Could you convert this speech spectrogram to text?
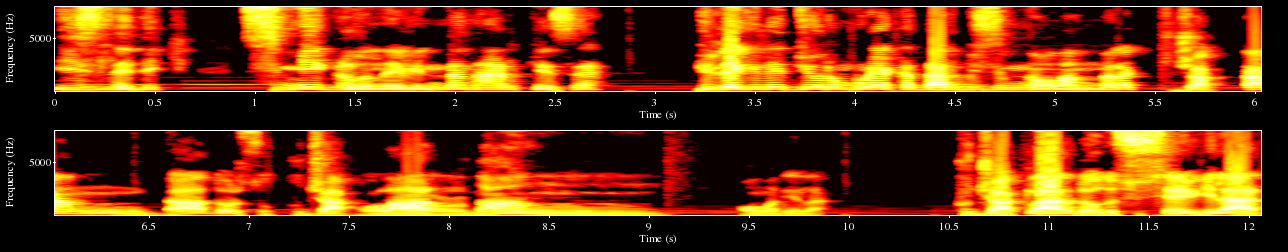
izledik. Smeagol'un evinden herkese güle güle diyorum buraya kadar bizimle olanlara kucaktan daha doğrusu kucaklardan olmadı ya. Kucaklar dolusu sevgiler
